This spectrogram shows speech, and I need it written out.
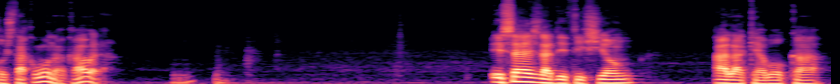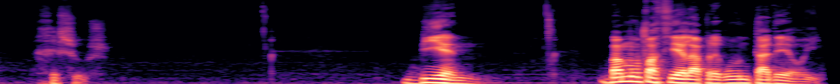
o está como una cabra. Esa es la decisión a la que aboca Jesús. Bien, vamos hacia la pregunta de hoy.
